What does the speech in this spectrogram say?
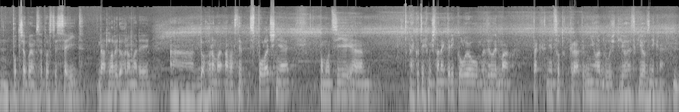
hmm. potřebujeme se prostě sejít, dát hlavy dohromady a, dohroma, a vlastně společně pomocí eh, jako těch myšlenek, které kolují mezi lidma, tak něco kreativního a důležitého, hezkého vznikne. Hmm.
